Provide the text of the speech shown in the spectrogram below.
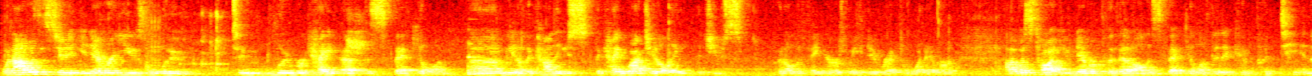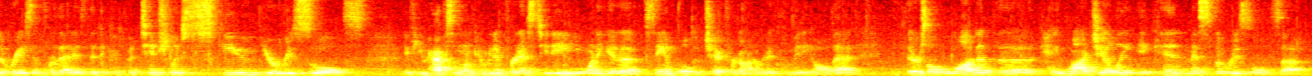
When I was a student, you never used lube to lubricate up the speculum. Um, you know, the kind that you, the KY jelly that you put on the fingers when you do rectal, whatever. I was taught you never put that on the speculum, that it could put, and the reason for that is that it could potentially skew your results. If you have someone coming in for an STD and you want to get a sample to check for gonorrhea, chlamydia, all that, there's a lot of the KY jelly, it can mess the results up.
